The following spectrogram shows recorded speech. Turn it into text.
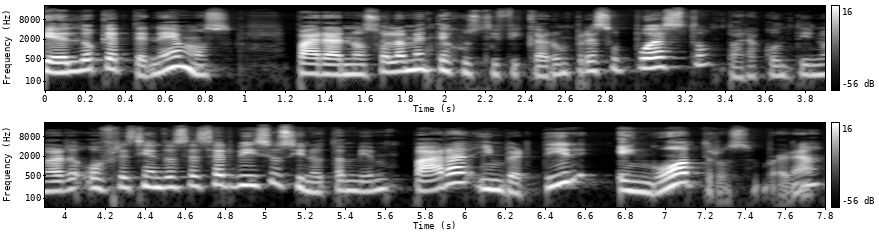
qué es lo que tenemos para no solamente justificar un presupuesto, para continuar ofreciendo ese servicio, sino también para invertir en otros, ¿verdad?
